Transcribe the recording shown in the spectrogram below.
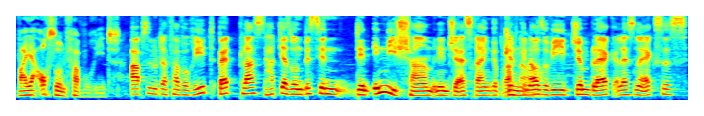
war ja auch so ein Favorit. Absoluter Favorit. Bad Plus hat ja so ein bisschen den Indie-Charme in den Jazz reingebracht. Genau. Genauso wie Jim Black, Alessio Axis,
